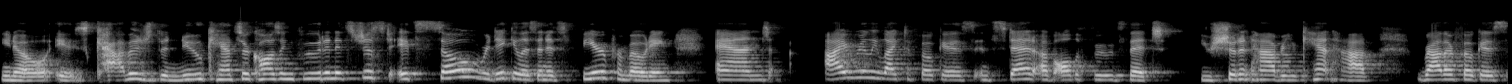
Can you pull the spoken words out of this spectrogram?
you know is cabbage the new cancer causing food? And it's just it's so ridiculous and it's fear promoting and I really like to focus instead of all the foods that you shouldn't have or you can't have, rather focus,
